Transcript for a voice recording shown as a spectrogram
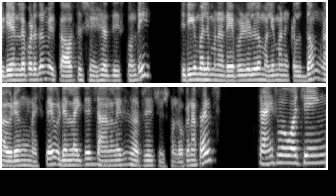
video ఎలా పెడదాం. మీరు కావాల్సిన స్క్రీన్ షాట్ తీసుకోండి. తిరిగి మళ్ళీ మన రేపటి వీడియోలో మళ్ళీ మనం కలుద్దాం. నా వీడియో నచ్చితే వీడియో లైక్ చేసి ఛానల్ అయితే సబ్స్క్రైబ్ చేసుకోండి. ఓకేనా ఫ్రెండ్స్? థ్యాంక్స్ ఫర్ వాచింగ్.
